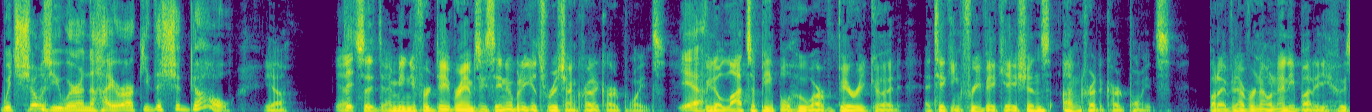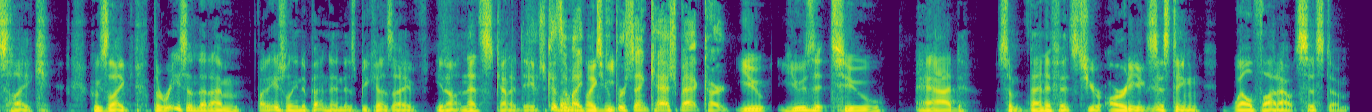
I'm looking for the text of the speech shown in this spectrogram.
which shows right. you where in the hierarchy this should go. Yeah. Yeah, so, I mean, you've heard Dave Ramsey say nobody gets rich on credit card points. Yeah. We know lots of people who are very good at taking free vacations on credit card points. But I've never known anybody who's like, who's like, the reason that I'm financially independent is because I've, you know, and that's kind of Dave's Because of my like, 2% cash back card. You use it to add some benefits to your already existing, well thought out system.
